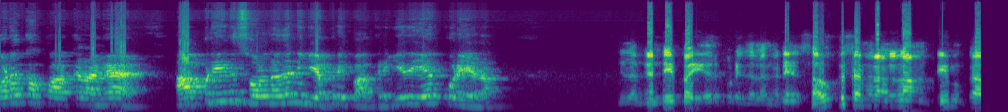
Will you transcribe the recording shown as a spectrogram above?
முடக்க பாக்குறாங்க அப்படின்னு சொல்றதை நீங்க எப்படி பாக்குறீங்க? இது ஏற்புடையதா? இதுல கண்டிப்பா ஏற்புடையதெல்லாம் கிடையாது. சவுக்கு சங்கரெல்லாம் திமுக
